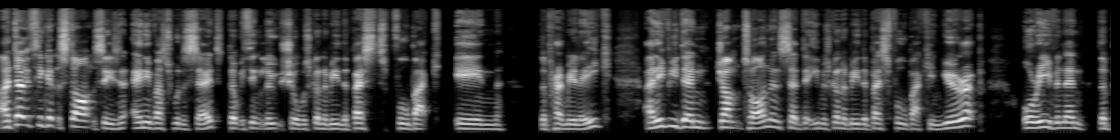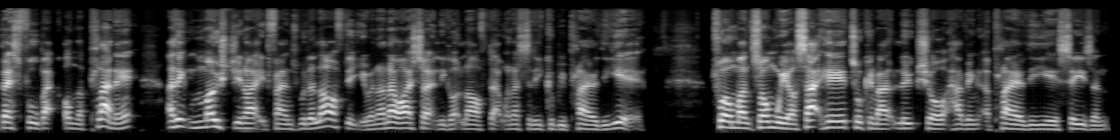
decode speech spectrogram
I don't think at the start of the season any of us would have said that we think Luke Shaw was going to be the best fullback in the Premier League. And if you then jumped on and said that he was going to be the best fullback in Europe, or even then the best fullback on the planet, I think most United fans would have laughed at you. And I know I certainly got laughed at when I said he could be player of the year. 12 months on, we are sat here talking about Luke Shaw having a player of the year season.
